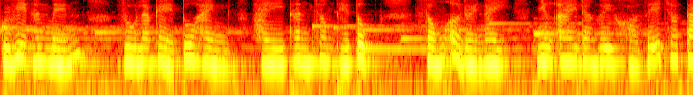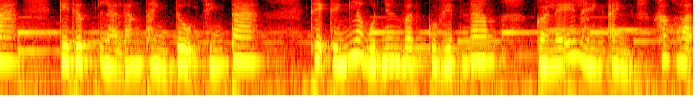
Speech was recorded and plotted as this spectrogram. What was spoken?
Quý vị thân mến, dù là kẻ tu hành hay thân trong thế tục, sống ở đời này, nhưng ai đang gây khó dễ cho ta, kỳ thực là đang thành tựu chính ta. Thị Kính là một nhân vật của Việt Nam, có lẽ là hình ảnh khắc họa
